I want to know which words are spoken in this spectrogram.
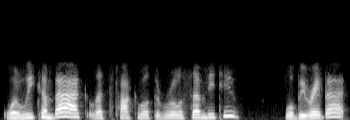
when we come back, let's talk about the rule of 72. We'll be right back.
